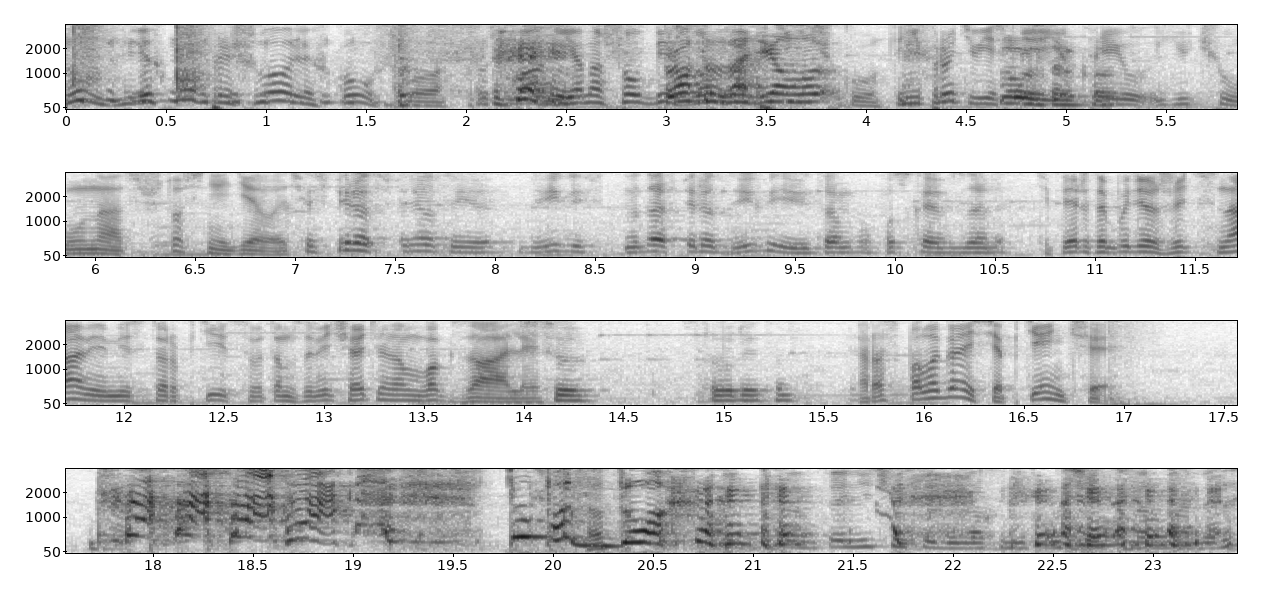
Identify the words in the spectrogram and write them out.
Ну, легко пришло, легко ушло. Руслан, я нашел Просто задел птичку. Ты не против, если я мусорку. приючу у нас? Что с ней делать? Ты вперед, вперед ее двигай. Ну да, вперед двигай ее и там выпускай в зале. Теперь ты будешь жить с нами, мистер Птиц, в этом замечательном вокзале. Все, оставляй там. Располагайся, птенче. Тупо сдох. Да, У тебя ничего сегодня нахуй не получается нормально?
